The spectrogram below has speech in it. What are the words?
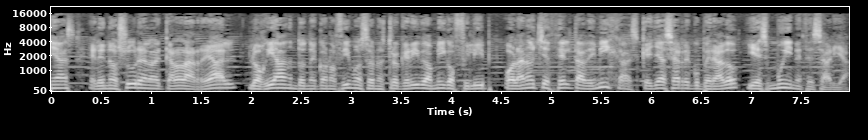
el Enosur en Alcalá la Real, Logian donde conocimos a nuestro querido amigo Philip o la Noche Celta de Mijas que ya se ha recuperado y es muy necesaria.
